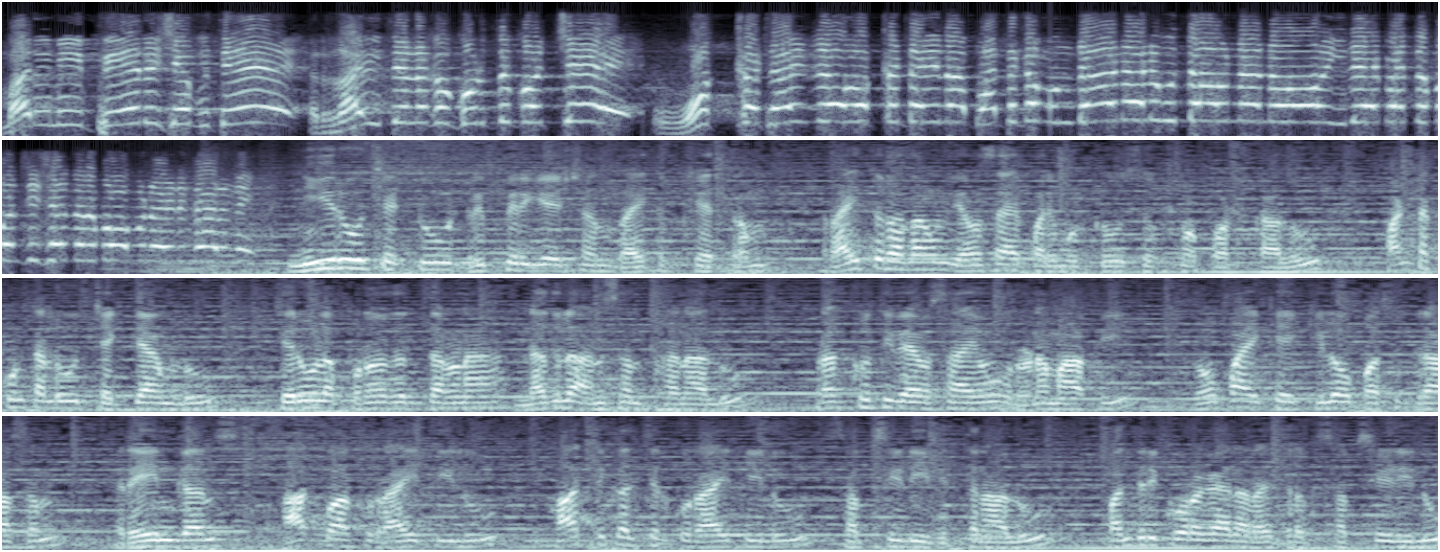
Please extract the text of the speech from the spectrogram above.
మరి మీ పేరు చెబితే రైతులకు గుర్తుకొచ్చే ఒక్కటైనా ఒక్కటైనా పథకం ఉందా అని అడుగుతా ఉన్నాను. ఇదే పెద్ద మంచి చంద్రబాబు నాయుడు గారిని. నీరు చెట్టు డ్రిప్ ఇరిగేషన్ రైతు క్షేత్రం రైతు రథం వ్యవసాయ పనిముట్లు సూక్ష్మ పోషకాలు పంట కుంటలు చెక్ డ్యాంలు చెరువుల పునరుద్ధరణ నదుల అనుసంధానాలు ప్రకృతి వ్యవసాయం రుణమాఫీ రూపాయికే కిలో పశుగ్రాసం రెయిన్ గన్స్ ఆక్వాకు రాయితీలు హార్టికల్చర్కు రాయితీలు సబ్సిడీ విత్తనాలు పందిరి కూరగాయల రైతులకు సబ్సిడీలు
